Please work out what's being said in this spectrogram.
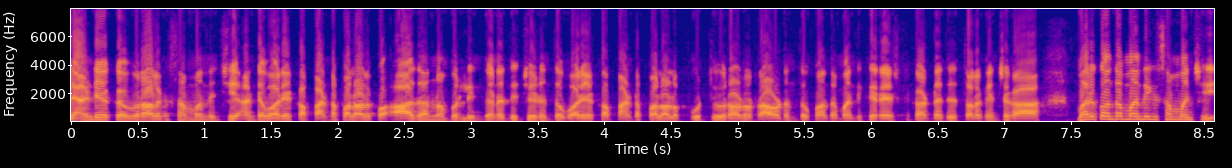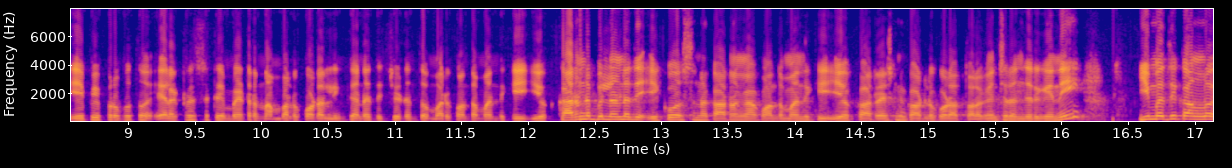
ల్యాండ్ యొక్క వివరాలకు సంబంధించి అంటే వారి యొక్క పంట పొలాలకు ఆధార్ నంబర్ లింక్ అనేది చేయడంతో వారి యొక్క పంట పొలాల పూర్తి వివరాలు రావడంతో కొంతమందికి రేషన్ కార్డు అయితే తొలగించగా మరికొంతమందికి సంబంధించి ఏపీ ప్రభుత్వం ఎలక్ట్రిసిటీ మీటర్ నంబర్ కూడా లింక్ అనేది చేయడంతో మరికొంతమందికి ఈ యొక్క కరెంట్ బిల్ అనేది ఎక్కువ వస్తున్న కారణంగా కొంతమందికి ఈ యొక్క రేషన్ కార్డులు కూడా తొలగించడం జరిగింది. ఈ మధ్య కాలంలో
